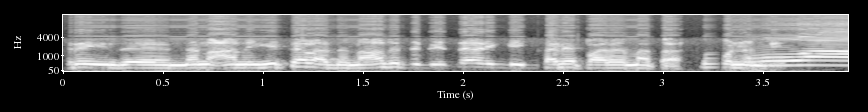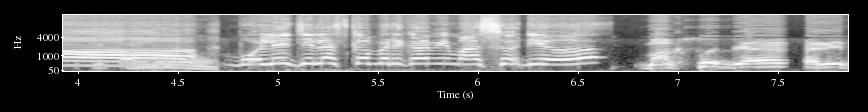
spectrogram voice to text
இந்த நான் அன்னைக்கு அந்த நாதத்தை பேச இங்கே கடை பாரு mata. Wah. Boleh jelaskan pada kami maksud dia? Maksud dia dari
